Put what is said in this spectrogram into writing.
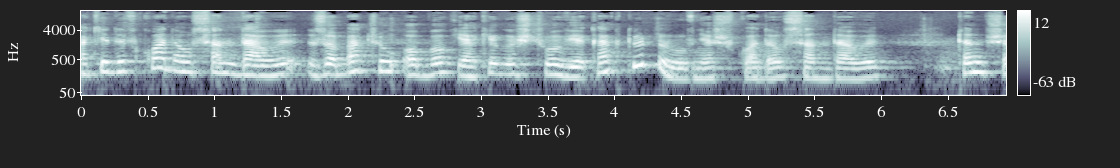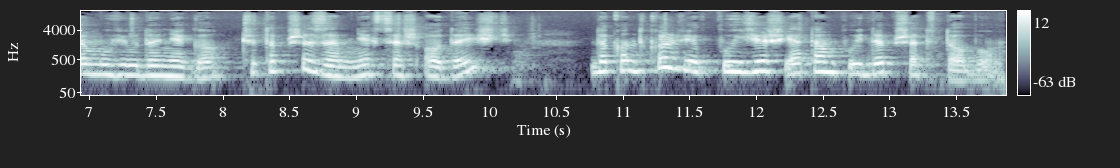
A kiedy wkładał sandały, zobaczył obok jakiegoś człowieka, który również wkładał sandały. Ten przemówił do niego: Czy to przeze mnie chcesz odejść? Dokądkolwiek pójdziesz, ja tam pójdę przed tobą.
